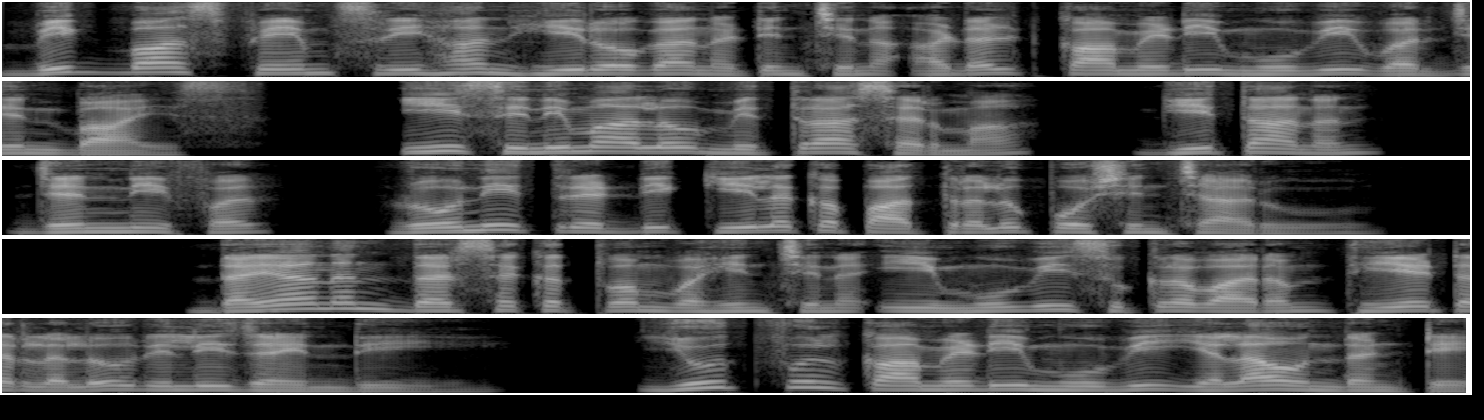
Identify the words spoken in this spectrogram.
బిగ్ బాస్ ఫేమ్ శ్రీహాన్ హీరోగా నటించిన adult comedy movie Virgin Boys. ఈ సినిమాలో మిత్రా శర్మ గీతానంద్ జెన్నీఫర్ రోనీత్ రెడ్డి కీలక పాత్రలు పోషించారు. దయానంద్ దర్శకత్వం వహించిన ఈ మూవీ శుక్రవారం థియేటర్లలో రిలీజైంది. యూత్ఫుల్ కామెడీ మూవీ ఎలా ఉందంటే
